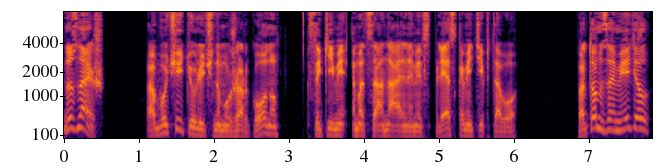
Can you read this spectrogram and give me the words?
Ну, знаешь, обучить уличному жаргону с такими эмоциональными всплесками типа того. Потом заметил,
